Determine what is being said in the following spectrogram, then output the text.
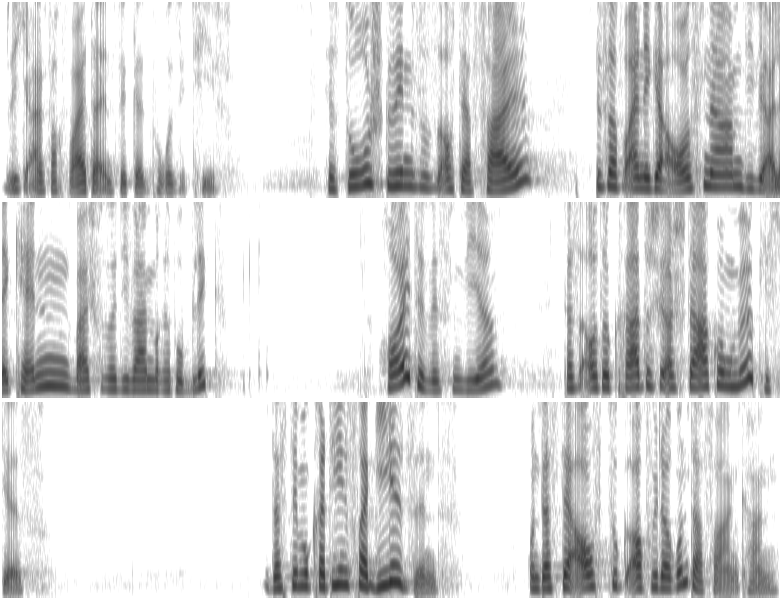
sich einfach weiterentwickeln positiv. Historisch gesehen ist es auch der Fall, bis auf einige Ausnahmen, die wir alle kennen, beispielsweise die Weimarer Republik. Heute wissen wir, dass autokratische Erstarkung möglich ist, dass Demokratien fragil sind und dass der Aufzug auch wieder runterfahren kann.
